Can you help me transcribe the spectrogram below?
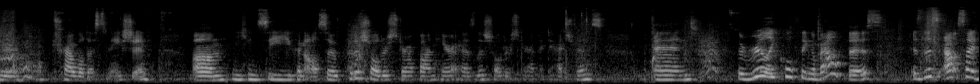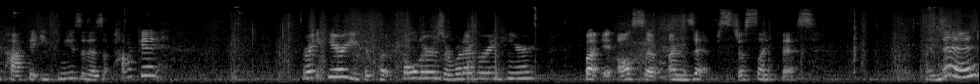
your travel destination. Um, you can see you can also put a shoulder strap on here. It has the shoulder strap attachments. And the really cool thing about this is this outside pocket, you can use it as a pocket. Right here, you could put folders or whatever in here, but it also unzips just like this. And then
